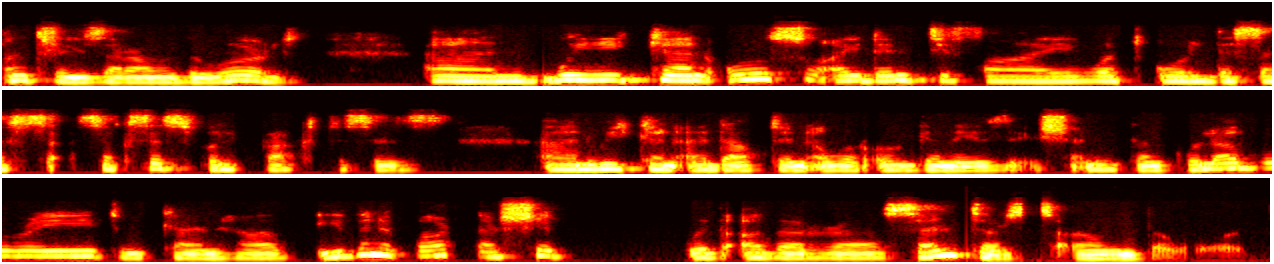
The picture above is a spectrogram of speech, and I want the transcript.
countries around the world. And we can also identify what all the su- successful practices and we can adapt in our organization. We can collaborate, we can have even a partnership with other uh, centers around the world.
